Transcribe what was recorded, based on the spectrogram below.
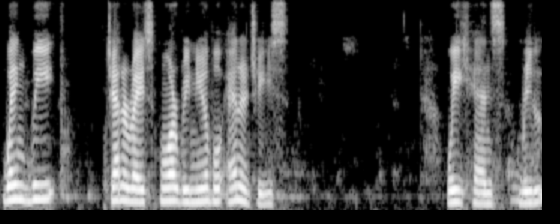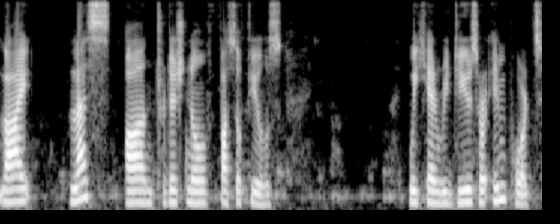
When we generate more renewable energies, we can rely less on traditional fossil fuels. We can reduce our imports.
